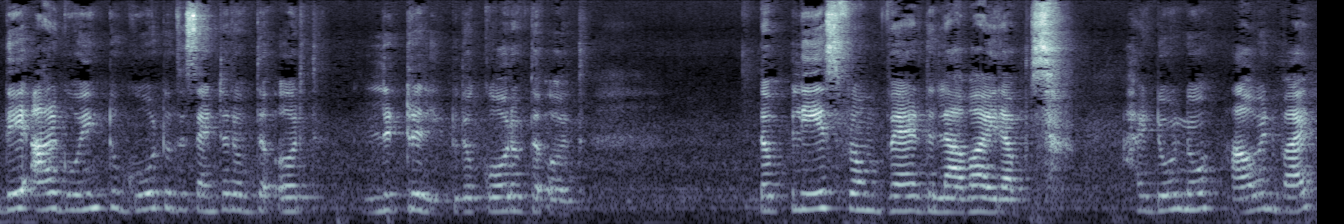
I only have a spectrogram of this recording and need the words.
They are going to go to the center of the earth literally to the core of the earth. The place from where the lava erupts I don't know how and why,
